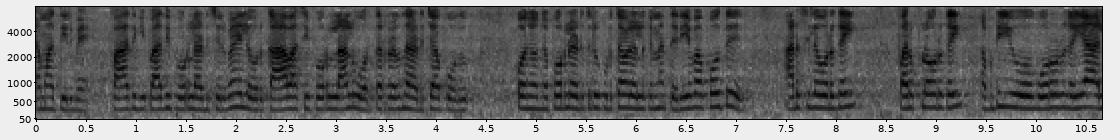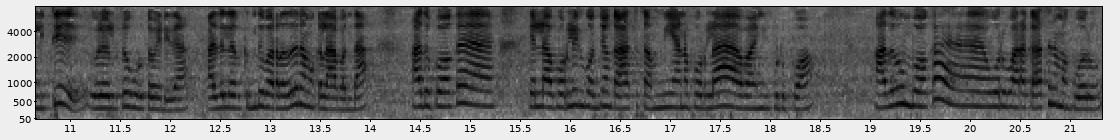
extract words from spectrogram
ஏமாத்திடுவேன். பாதிக்கு பாதி பொருள் அடிச்சிருவேன். இல்லை ஒரு காவாசி பொருளால் ஒருத்தர் இருந்து அடித்தா போதும். கொஞ்சம் கொஞ்சம் பொருள் எடுத்துகிட்டு கொடுத்தா அவளுக்கு என்ன தெரியவா போகுது? அரிசியில் ஒரு கை பருப்பில் ஒரு கை அப்படி ஒரு ஒரு கையாக அள்ளிட்டு இவளுக்கு கொடுக்க வேண்டியதா? அதில் இருந்து வர்றது நமக்கு லாபம் தான் அது போக எல்லா பொருளையும் கொஞ்சம் காசு கம்மியான பொருளாக வாங்கி கொடுப்போம். அதுவும் போக ஒரு வார காசு நமக்கு வரும்.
